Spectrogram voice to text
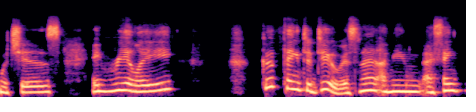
which is a really good thing to do, isn't it? I mean, I think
